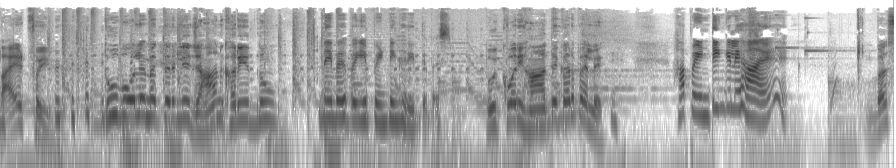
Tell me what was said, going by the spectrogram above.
buy it for you. तू बोले मैं तेरे लिए जहान खरीद दूँ। नहीं भाई ये पेंटिंग खरीद दे बस। तू एक बार हाँ कर पहले। हाँ पेंटिंग के लिए हाँ है। बस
